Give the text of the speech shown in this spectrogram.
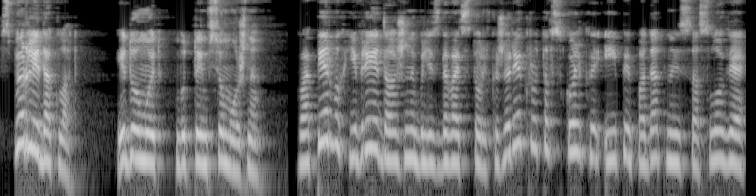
сперли доклад и думают, будто им все можно. Во-первых, евреи должны были сдавать столько же рекрутов, сколько и преподатные сословия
